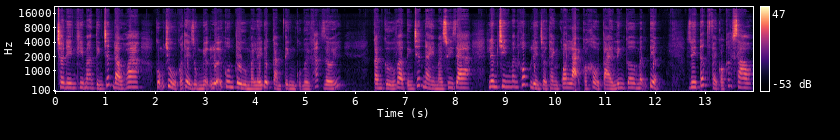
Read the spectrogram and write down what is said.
cho nên khi mang tính chất đào hoa cũng chủ có thể dùng miệng lưỡi ngôn từ mà lấy được cảm tình của người khác giới. Căn cứ vào tính chất này mà suy ra, Liêm Trinh Văn Khúc liền trở thành quan lại có khẩu tài linh cơ mẫn tiệp. Duy tất phải có các sao,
